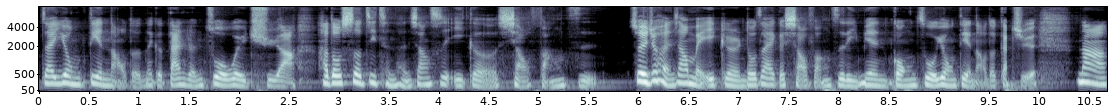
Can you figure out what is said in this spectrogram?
在用电脑的那个单人座位区啊，它都设计成很像是一个小房子。所以就很像每一个人都在一个小房子里面工作用电脑的感觉。那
